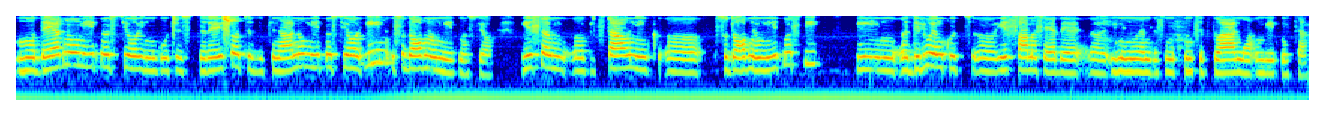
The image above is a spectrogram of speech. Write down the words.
moderno umetnostjo in mogoče starejšo, tradicionalno umetnostjo in sodobno umetnostjo. Jaz sem uh, predstavnik uh, sodobne umetnosti in delujem kot jaz sama sebe imenujem, da sem konceptualna umetnica.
